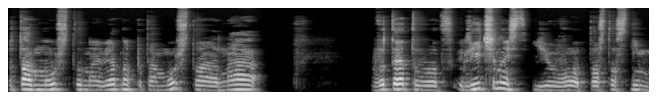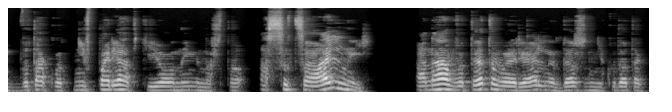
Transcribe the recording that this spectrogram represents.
Потому что, наверное, потому что она вот эта вот личность его, то, что с ним вот так вот не в порядке, и он именно что асоциальный, она вот этого реально даже никуда так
